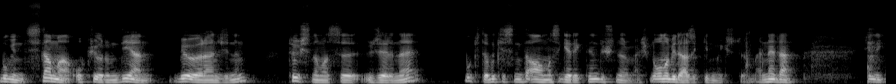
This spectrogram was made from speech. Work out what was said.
bugün sinema okuyorum diyen bir öğrencinin Türk sineması üzerine bu kitabı kesinlikle alması gerektiğini düşünüyorum ben. Şimdi ona birazcık girmek istiyorum ben. Neden? Şimdi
